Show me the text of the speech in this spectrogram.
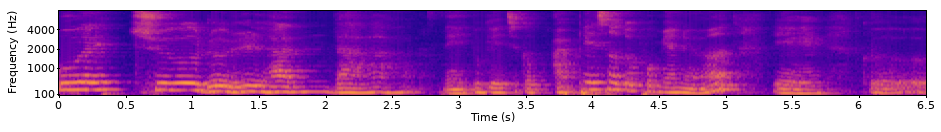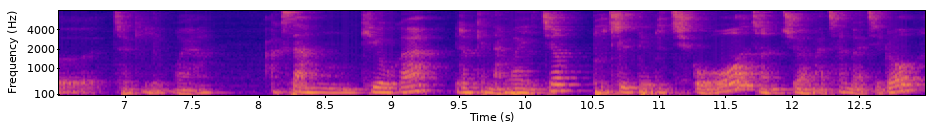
외출을 한다. 네, 이게 지금 앞에서도 보면은 예, 그 저기 뭐야 악상 기호가 이렇게 나와 있죠. 붙일 때 붙이고 전주와 마찬가지로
